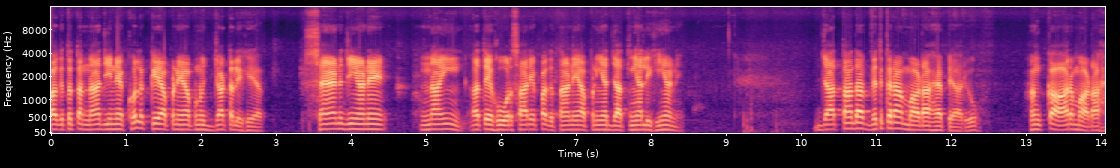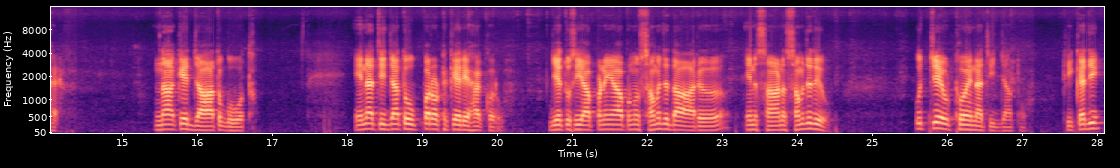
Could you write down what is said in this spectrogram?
ਭਗਤ ਧੰਨਾ ਜੀ ਨੇ ਖੁੱਲ੍ਹ ਕੇ ਆਪਣੇ ਆਪ ਨੂੰ ਜੱਟ ਲਿਖਿਆ। ਸੈਣ ਜੀਆਂ ਨੇ ਨਾਈ ਅਤੇ ਹੋਰ ਸਾਰੇ ਭਗਤਾਂ ਨੇ ਆਪਣੀਆਂ ਜਾਤੀਆਂ ਲਿਖੀਆਂ ਨੇ। ਜਾਤਾਂ ਦਾ ਵਿਤਕਰਾ ਮਾੜਾ ਹੈ ਪਿਆਰਿਓ, ਹੰਕਾਰ ਮਾੜਾ ਹੈ, ਨਾ ਕਿ ਜਾਤ ਗੋਤ। ਇਹਨਾਂ ਚੀਜ਼ਾਂ ਤੋਂ ਉੱਪਰ ਉੱਠ ਕੇ ਰਿਹਾ ਕਰੋ। ਜੇ ਤੁਸੀਂ ਆਪਣੇ ਆਪ ਨੂੰ ਸਮਝਦਾਰ ਇਨਸਾਨ ਸਮਝਦੇ ਹੋ ਉੱਚੇ ਉੱਠੋ ਇਹਨਾਂ ਚੀਜ਼ਾਂ ਤੋਂ। ਠੀਕ ਹੈ ਜੀ?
